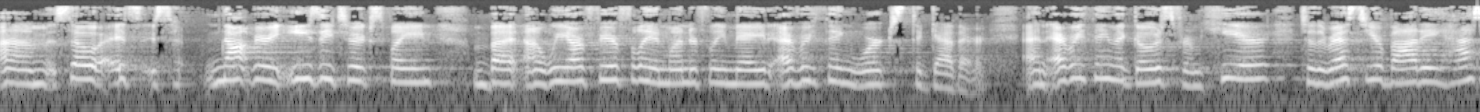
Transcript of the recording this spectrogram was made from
Um, so it's, it's, not very easy to explain, but uh, we are fearfully and wonderfully made. Everything works together. And everything that goes from here to the rest of your body has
